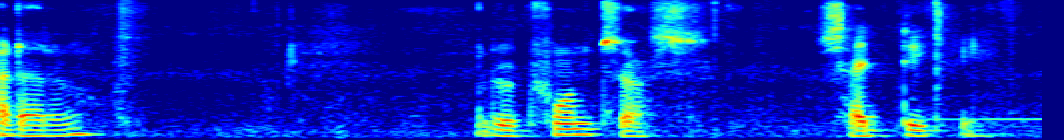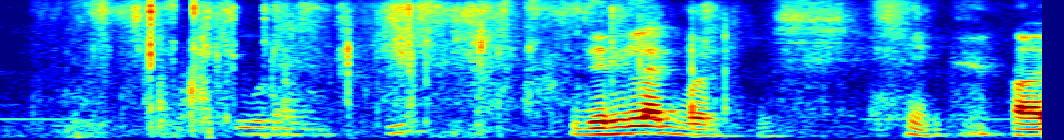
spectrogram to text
আঠারো। রুট পঞ্চাশ ষাট ডিগ্রি। কি বোঝায় না দেরি লাগবে? আর কি। হ্যাঁ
